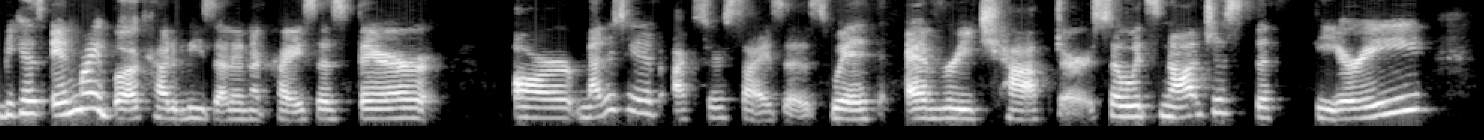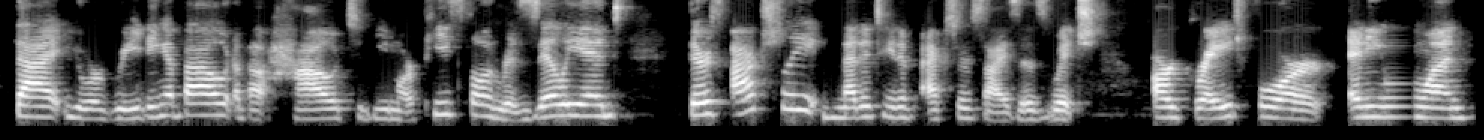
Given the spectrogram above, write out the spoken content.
because in my book, How to Be Zen in a Crisis, there are meditative exercises with every chapter. So it's not just the theory that you're reading about, about how to be more peaceful and resilient, there's actually meditative exercises which are great for anyone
